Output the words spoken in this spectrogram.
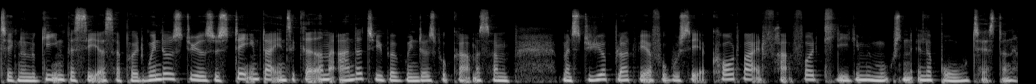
Teknologien baserer sig på et Windows-styret system, der er integreret med andre typer Windows-programmer, som man styrer blot ved at fokusere kortvejt frem for at klikke med musen eller bruge tasterne.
